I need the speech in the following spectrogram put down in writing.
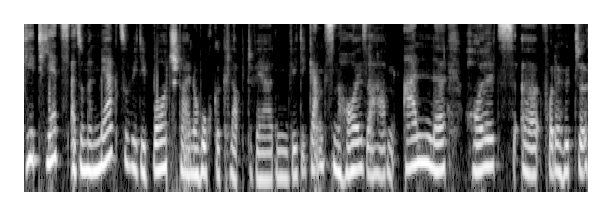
geht jetzt, also man merkt so, wie die Bordsteine hochgeklappt werden, wie die ganzen Häuser haben alle Holz äh, vor der Hütte,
